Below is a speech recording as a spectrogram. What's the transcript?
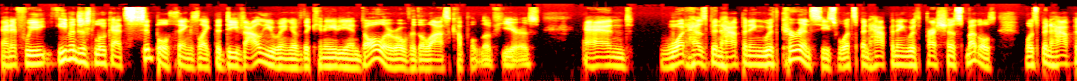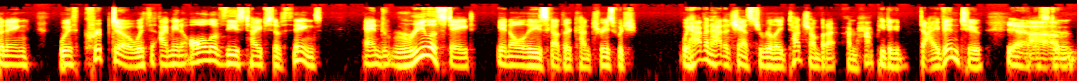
And if we even just look at simple things like the devaluing of the Canadian dollar over the last couple of years and what has been happening with currencies, what's been happening with precious metals, what's been happening with crypto, with, I mean, all of these types of things and real estate in all these other countries, which we haven't had a chance to really touch on, but I, am happy to dive into. Yeah, um,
